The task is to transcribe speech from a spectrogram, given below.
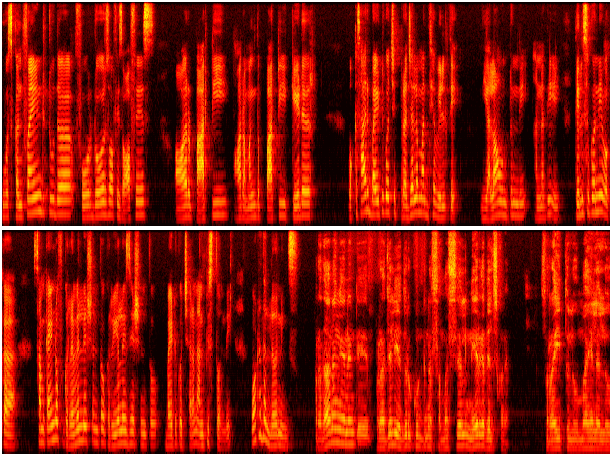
who was confined to the four doors of his office or party or among the party cadre ఒక్కసారి బయటకు వచ్చి ప్రజల మధ్య వెళ్తే ఎలా ఉంటుంది అన్నది తెలుసుకొని ఒక సమ్ కైండ్ ఆఫ్ ఒక రెవల్యూషన్తో ఒక రియలైజేషన్తో బయటకు వచ్చారని అనిపిస్తోంది. వాట్ ఆర్ ద లెర్నింగ్స్ ప్రధానంగా ఏంటంటే ప్రజలు ఎదుర్కొంటున్న సమస్యలు నేరుగా తెలుసుకున్నాం సో రైతులు మహిళలు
